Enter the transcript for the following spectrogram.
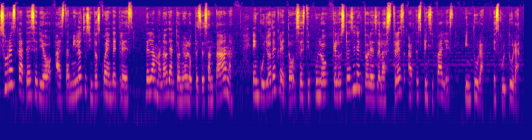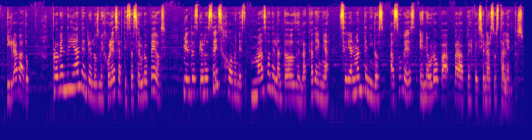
Su rescate se dio hasta 1843 de la mano de Antonio López de Santa Ana, en cuyo decreto se estipuló que los tres directores de las tres artes principales, pintura, escultura y grabado, provendrían de entre los mejores artistas europeos, mientras que los seis jóvenes más adelantados de la academia serían mantenidos a su vez en Europa para perfeccionar sus talentos.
